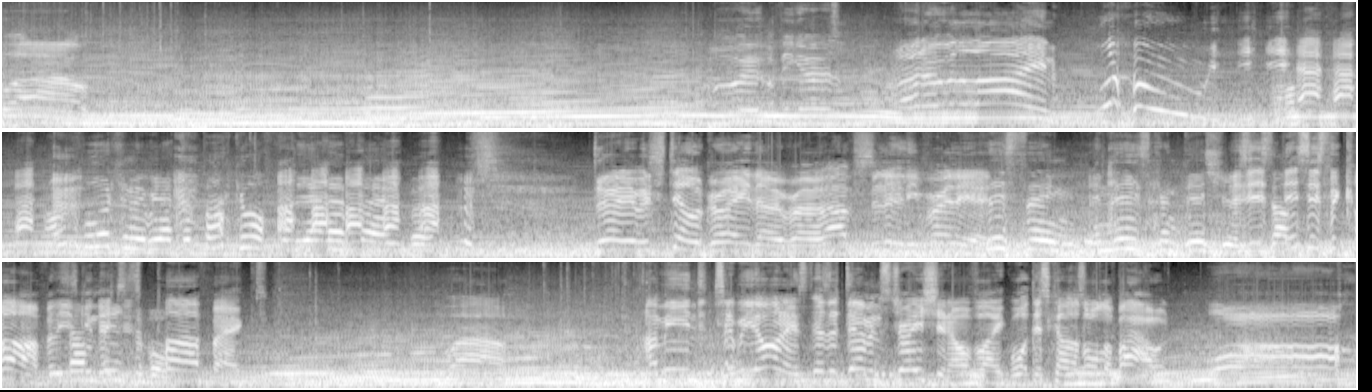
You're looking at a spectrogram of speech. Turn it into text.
Wow. Oh, off he goes. Run over the line. Woohoo! Yeah. Unfortunately, we had to back off for the LFA, but Dude, it was still great though, bro. Absolutely brilliant. this thing in these conditions. This is, this is the car for these conditions. Perfect. Wow. I mean, to be honest, there's a demonstration of like what this car's all about. Whoa!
